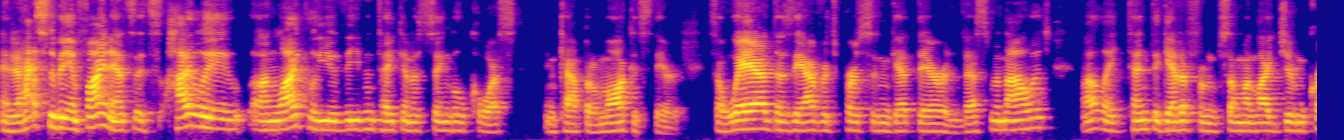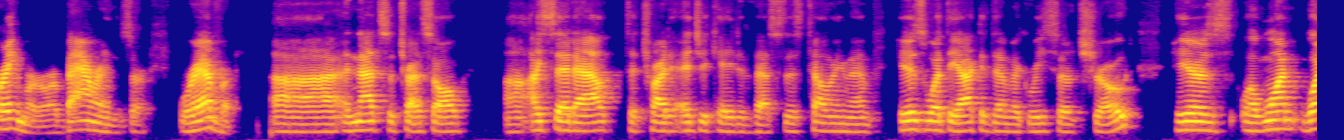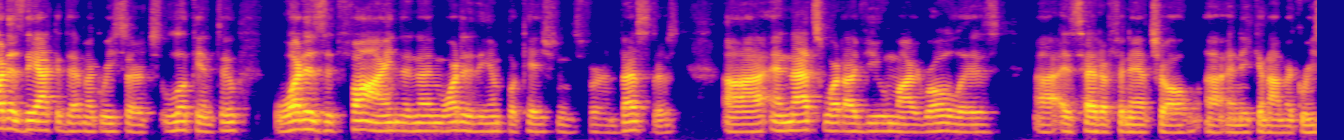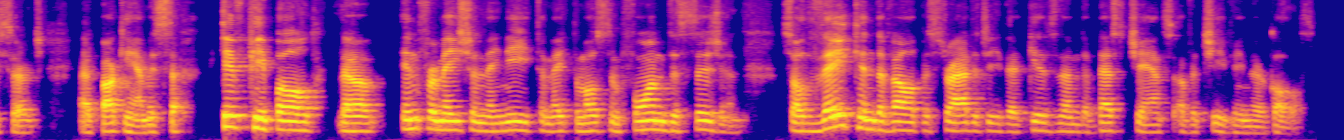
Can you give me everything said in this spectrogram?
and it has to be in finance, it's highly unlikely you've even taken a single course in capital markets theory. So, where does the average person get their investment knowledge? Well, they tend to get it from someone like Jim Cramer or Barron's or wherever. Uh, and that's a try. So, uh, I set out to try to educate investors, telling them here's what the academic research showed. Here's, well, one, what does the academic research look into? What does it find and then what are the implications for investors? Uh, and that's what i view my role is uh, as head of financial uh, and economic research at buckingham is to give people the information they need to make the most informed decision so they can develop a strategy that gives them the best chance of achieving their goals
